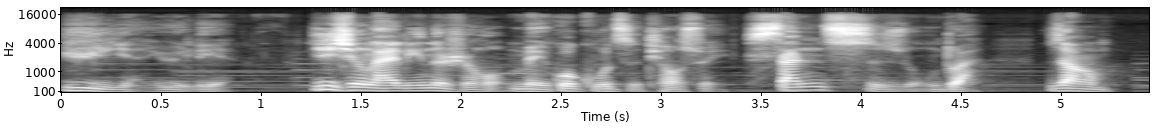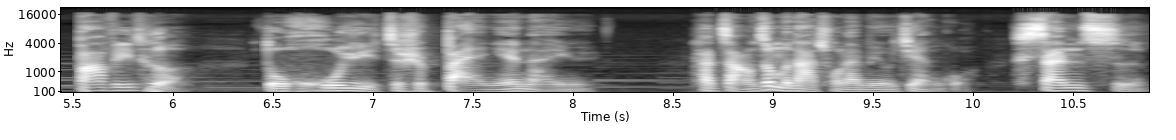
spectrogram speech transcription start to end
愈演愈烈。疫情来临的时候，美国股指跳水，三次熔断，让巴菲特都呼吁这是百年难遇，他长这么大从来没有见过。三次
